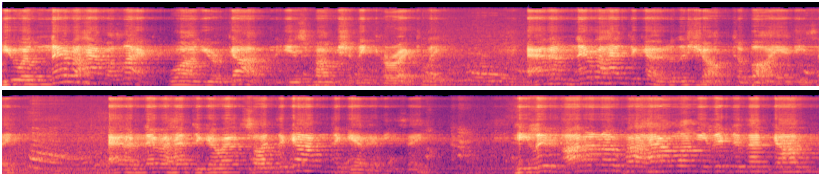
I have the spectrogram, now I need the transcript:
You will never have a lack while your garden is functioning correctly. Adam never had to go to the shop to buy anything. Adam never had to go outside the garden to get anything. He lived, I don't know for how long he lived in that garden,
